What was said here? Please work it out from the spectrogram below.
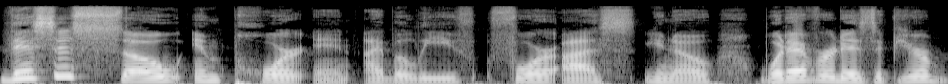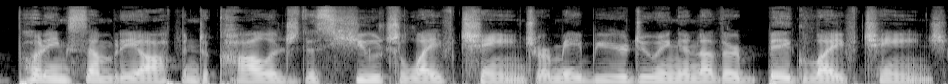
This is so important, I believe, for us, you know, whatever it is, if you're putting somebody off into college, this huge life change, or maybe you're doing another big life change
